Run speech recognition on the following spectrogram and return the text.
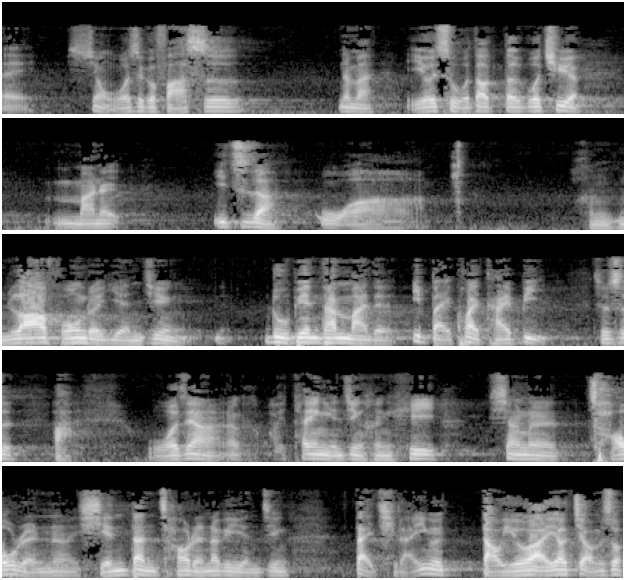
哎，像我是个法师，那么有一次我到德国去啊，买了一只啊，哇，很拉风的眼镜，路边摊买的，一百块台币，就是啊，我这样那个太阳眼镜很黑，像那超人呢，咸蛋超人那个眼睛戴起来，因为导游啊要叫我们说，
